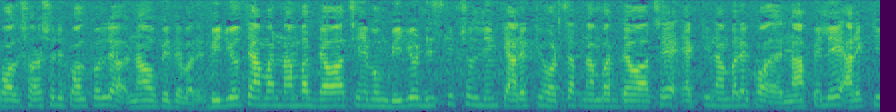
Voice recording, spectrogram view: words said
কল সরাসরি কল করলে নাও পেতে পারেন। ভিডিওতে আমার নাম্বার দেওয়া আছে এবং ভিডিও ডিসক্রিপশন লিংকে আরেকটি হোয়াটসঅ্যাপ নাম্বার দেওয়া আছে। একটি নাম্বারে না পেলে আরেকটি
